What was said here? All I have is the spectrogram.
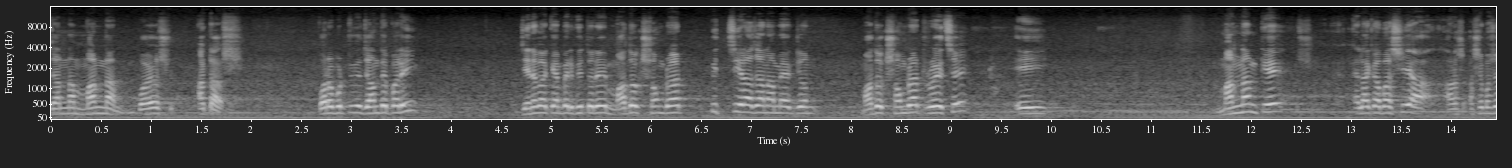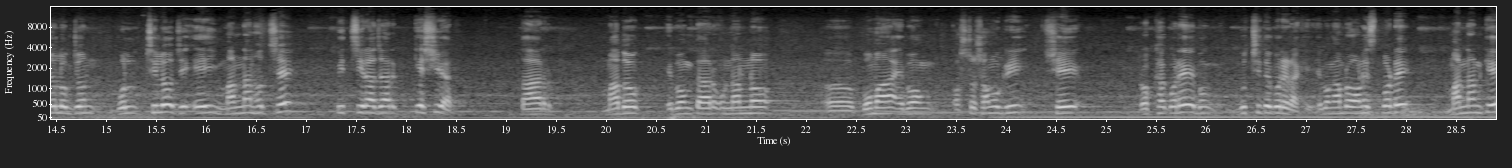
যার নাম মান্নান, বয়স আটাশ। পরবর্তীতে জানতে পারি, জেনেভা ক্যাম্পের ভিতরে মাদক সম্রাট পিচ্চি রাজা নামে একজন মাদক সম্রাট রয়েছে। এই মান্নানকে এলাকাবাসী আশেপাশের লোকজন বলছিল যে এই মান্নান হচ্ছে পিচ্চি রাজার কেশিয়ার তার মাদক এবং তার অন্যান্য বোমা এবং অস্ত্র সামগ্রী সে রক্ষা করে এবং গুচ্ছিত করে রাখে এবং আমরা অন স্পটে মান্নানকে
